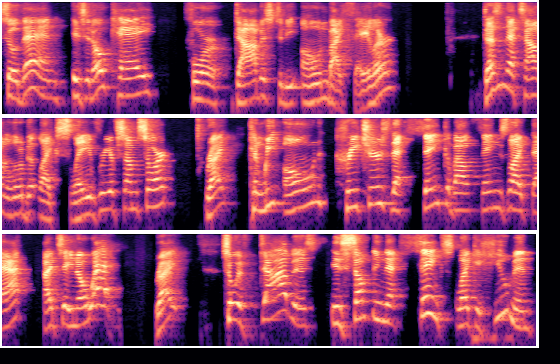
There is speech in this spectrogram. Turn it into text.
So then, is it okay for Dabus to be owned by Thaler? Doesn't that sound a little bit like slavery of some sort? Right? Can we own creatures that think about things like that? I'd say no way, right? So if Dabus is something that thinks like a human,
